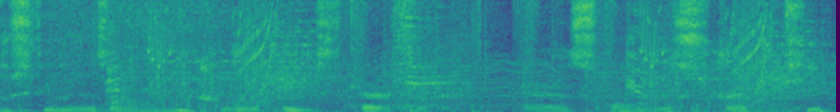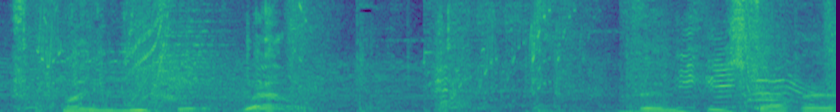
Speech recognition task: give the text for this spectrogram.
Lucina is a neutral-based character, and as long as Stretch keeps playing neutral well, then he's got a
